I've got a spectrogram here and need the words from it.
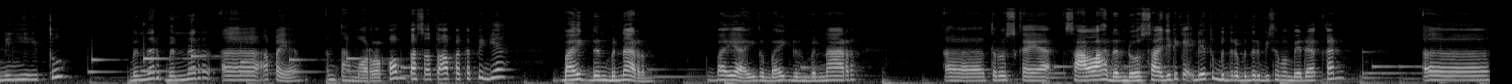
Ningyi itu bener-bener uh, apa ya entah moral kompas atau apa tapi dia baik dan benar. Ya itu baik dan benar uh, terus kayak salah dan dosa. Jadi kayak dia tuh bener-bener bisa membedakan uh,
